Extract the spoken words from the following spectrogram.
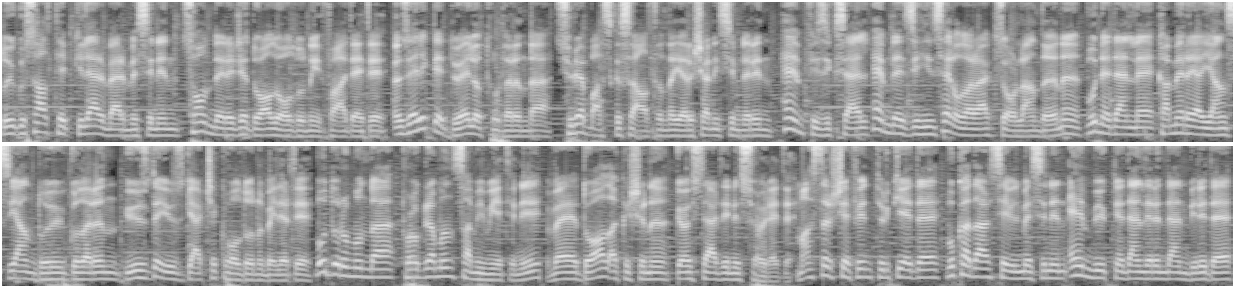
duygusal tepkiler vermesinin son derece doğal olduğunu ifade etti. Özellikle düello turlarında süre baskısı altında yarışan isimlerin hem fiziksel hem de zihinsel olarak zorlandığını, bu nedenle kameraya yansıyan duyguların %100 gerçek olduğunu belirtti. Bu durumunda programın samimiyetini ve doğal akışını gösterdiğini söyledi. MasterChef'in Türkiye'de bu kadar sevilmesinin en büyük nedenlerinden biri de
